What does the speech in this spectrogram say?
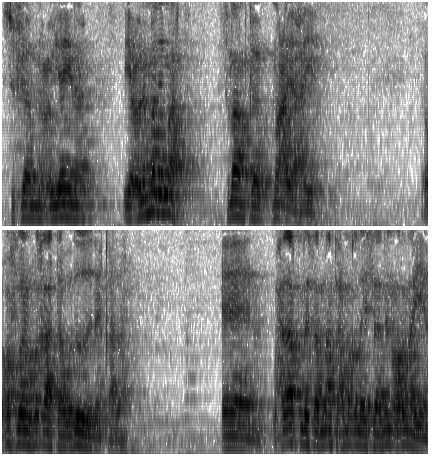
sufyaan bnu cuyayna iyo culimadii maarta islaamka noocay ahaayeen. Qofku inuu ka qaataa wadadooda inay qaadaan. Waxaad aqlaysaa maanta waxaa maqlaysaa nin ohanaya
